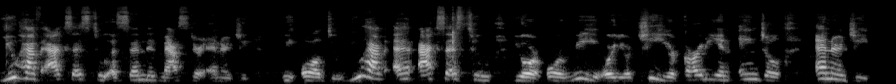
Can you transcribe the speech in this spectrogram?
You have access to ascended master energy. We all do. You have a- access to your Ori or your Chi, your guardian angel energy.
